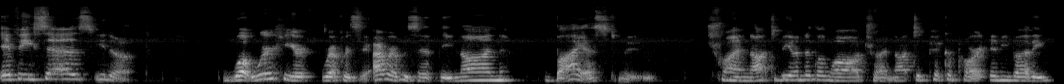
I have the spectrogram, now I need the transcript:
If He says you don't, what we're here represent, I represent the non-biased move. Trying not to be under the law, trying not to pick apart anybody,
